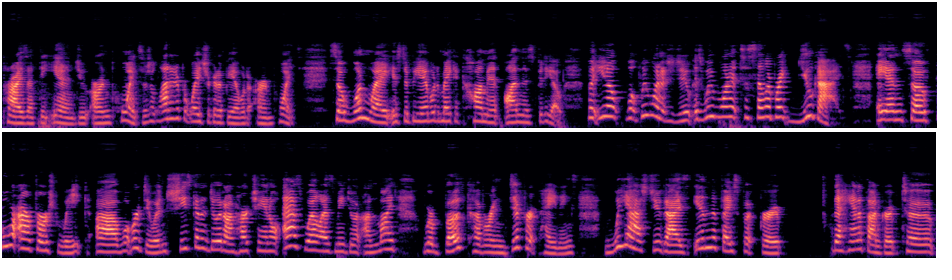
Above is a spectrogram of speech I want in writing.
prize at the end. You earn points. There's a lot of different ways you're going to be able to earn points. So one way is to be able to make a comment on this video. But you know, what we wanted to do is we wanted to celebrate you guys. And so for our first week, uh, what we're doing, she's going to do it on her channel as well as me do it on mine. We're both covering different paintings. We asked you guys in the Facebook group, the Hannathon group, to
